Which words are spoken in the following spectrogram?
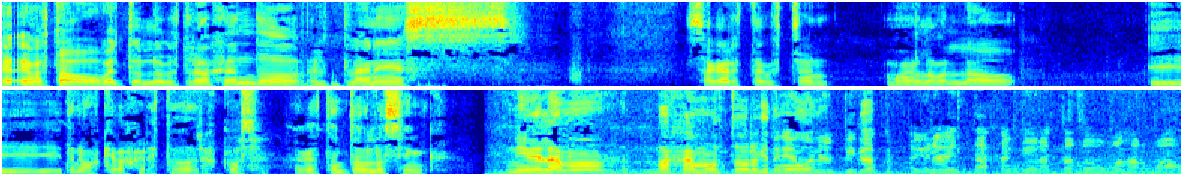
Ya hemos estado vueltos locos trabajando. El plan es sacar esta cuestión, moverla para el lado y tenemos que bajar estas otras cosas. Acá están todos los zinc. Nivelamos, bajamos todo lo que teníamos en el pickup. Hay una ventaja que ahora está todo más armado.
